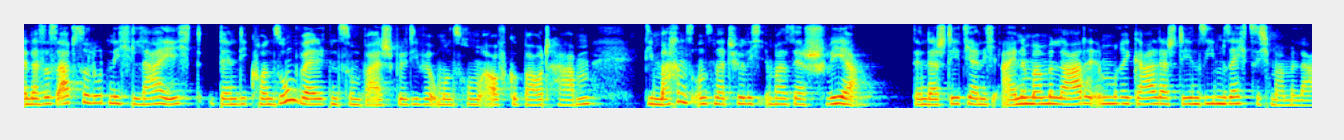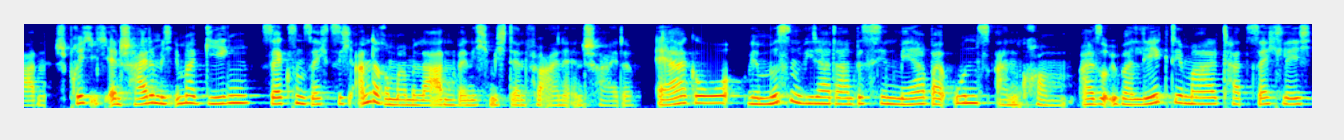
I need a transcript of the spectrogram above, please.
Und das ist absolut nicht leicht, denn die Konsumwelten zum Beispiel, die wir um uns herum aufgebaut haben, die machen es uns natürlich immer sehr schwer. Denn da steht ja nicht eine Marmelade im Regal, da stehen 67 Marmeladen. Sprich, ich entscheide mich immer gegen 66 andere Marmeladen, wenn ich mich denn für eine entscheide. Ergo, wir müssen wieder da ein bisschen mehr bei uns ankommen. Also überleg dir mal tatsächlich,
